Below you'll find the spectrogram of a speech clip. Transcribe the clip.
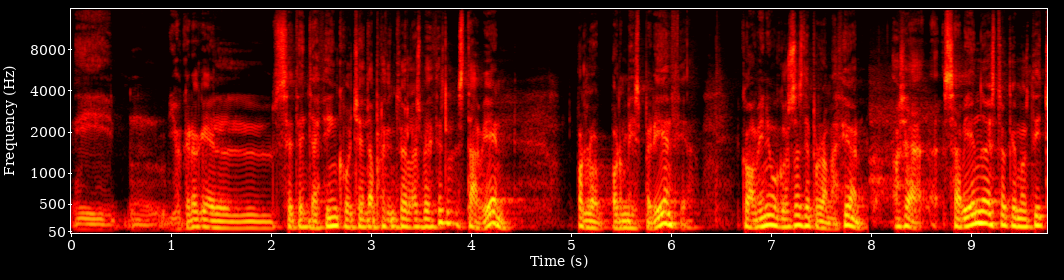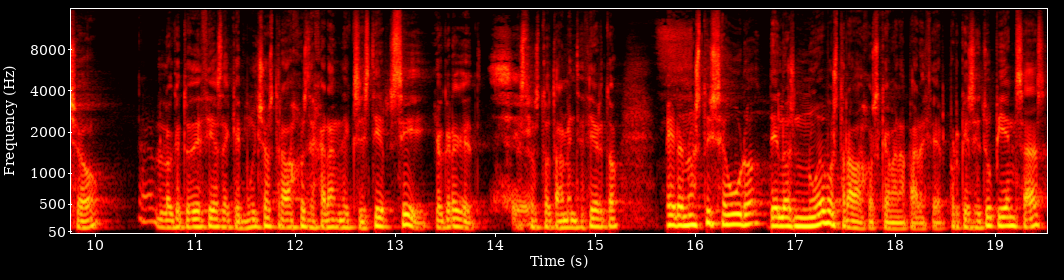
y mm, yo creo que el 75-80% de las veces está bien, por, por mi experiencia. Como mínimo cosas de programación. O sea, sabiendo esto que hemos dicho, lo que tú decías de que muchos trabajos dejarán de existir. Sí, yo creo que esto es totalmente cierto, pero no estoy seguro de los nuevos trabajos que van a aparecer, porque si tú piensas,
